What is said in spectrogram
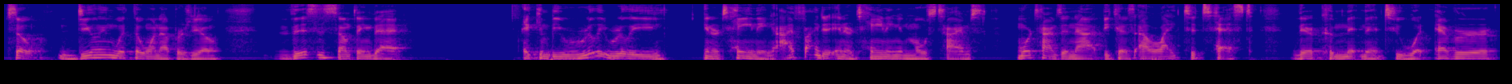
so dealing with the one uppers, yo, this is something that it can be really, really entertaining. I find it entertaining in most times more times than not because I like to test their commitment to whatever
